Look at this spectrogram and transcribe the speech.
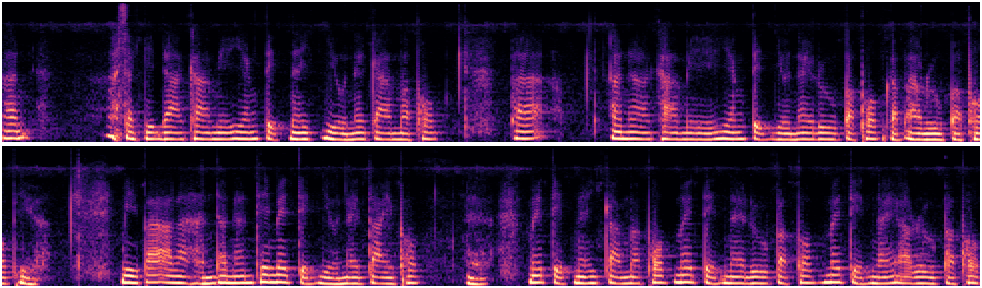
อันสกิดาคามียังติดในอยู่ในกามาภพพระอนาคามียังติดอยู่ในรูปภพกับอรูปภพอยู่ มีพระอรหันต์เท่านั้นที่ไม่ติดอยู่ในไตรภพไม่ติดในกรรมภพไม่ติดในรูปภพไม่ติดในอรูปภพ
